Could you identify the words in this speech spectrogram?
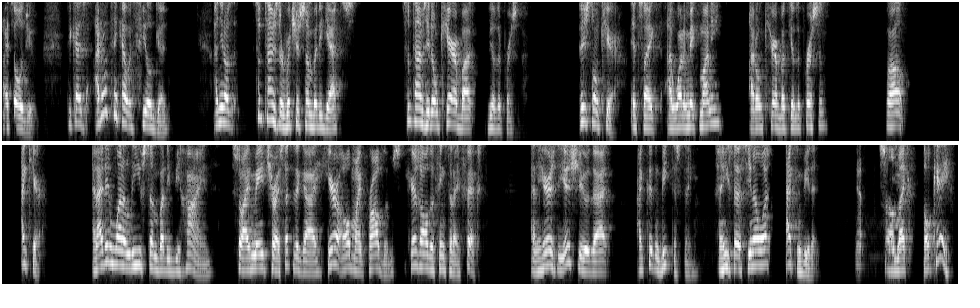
I told you. Because I don't think I would feel good. And you know, sometimes the richer somebody gets, sometimes they don't care about the other person. They just don't care. It's like, I want to make money. I don't care about the other person. Well, I care. And I didn't want to leave somebody behind. So I made sure I said to the guy, here are all my problems. Here's all the things that I fixed. And here's the issue that I couldn't beat this thing. And he says, you know what? I can beat it. Yeah. So I'm like, okay.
